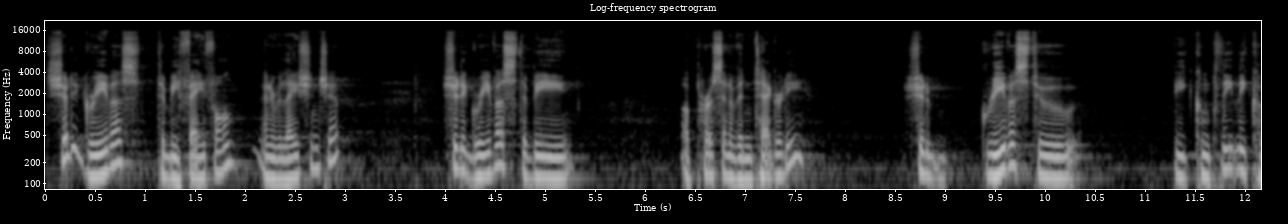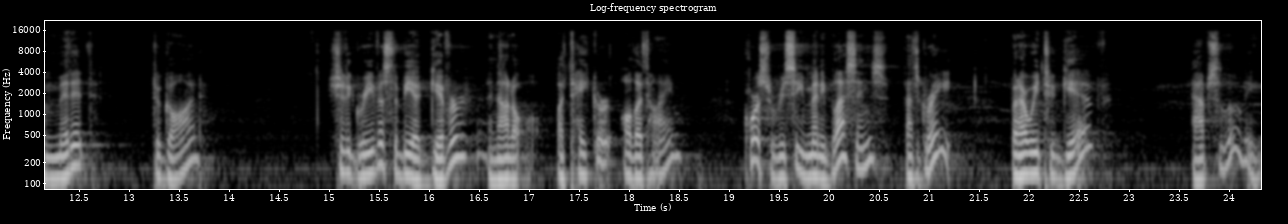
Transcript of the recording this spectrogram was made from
Should it grieve us to be faithful in a relationship? Should it grieve us to be a person of integrity? Should it grieve us to be completely committed to God? Should it grieve us to be a giver and not a, a taker all the time? Of course, we receive many blessings. That's great. But are we to give? Absolutely.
